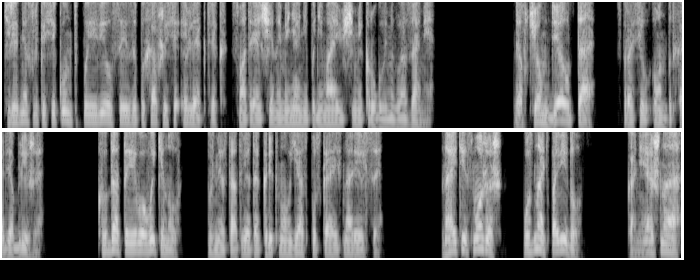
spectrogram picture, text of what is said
Через несколько секунд появился и запыхавшийся электрик, смотрящий на меня непонимающими круглыми глазами. «Да в чем дело-то?» — спросил он, подходя ближе. «Куда ты его выкинул?» — вместо ответа крикнул я, спускаясь на рельсы. «Найти сможешь? Узнать по виду?» «Конечно.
